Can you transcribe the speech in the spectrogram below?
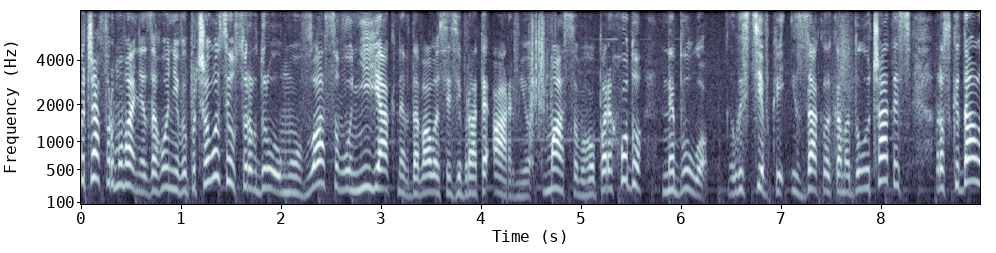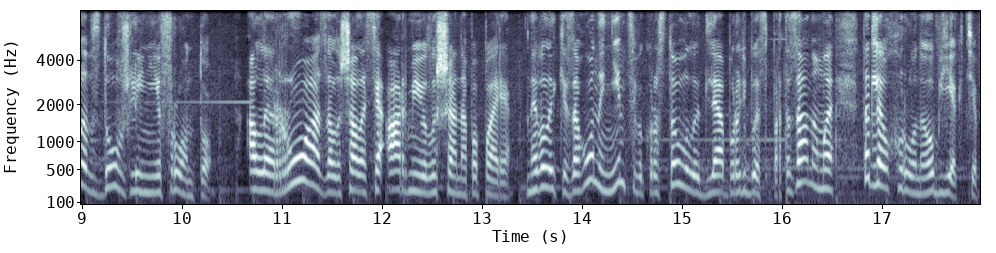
Хоча формування загонів і почалося у 42-му, Власову ніяк не вдавалося зібрати армію. Масового переходу не було. Листівки із закликами долучатись розкидали вздовж лінії фронту. Але РОА залишалася армією лише на папері. Невеликі загони німці використовували для боротьби з партизанами та для охорони об'єктів.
